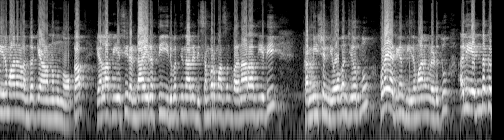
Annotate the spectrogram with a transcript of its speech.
തീരുമാനങ്ങൾ എന്തൊക്കെയാണെന്നൊന്ന് നോക്കാം. കേരള പി എസ് സി രണ്ടായിരത്തി ഇരുപത്തിനാല് ഡിസംബർ മാസം പതിനാറാം തീയതി കമ്മീഷൻ യോഗം ചേർന്നു കുറേയധികം തീരുമാനങ്ങൾ എടുത്തു അതിൽ എന്തൊക്കെ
